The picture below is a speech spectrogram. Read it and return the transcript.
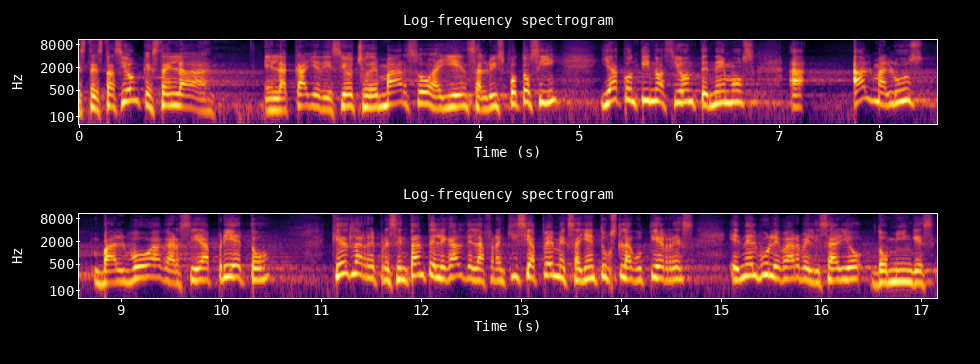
Esta estación que está en la, en la calle 18 de marzo, ahí en San Luis Potosí. Y a continuación tenemos a Alma Luz Balboa García Prieto, que es la representante legal de la franquicia Pemex allá en Tuxtla Gutiérrez, en el Boulevard Belisario Domínguez.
